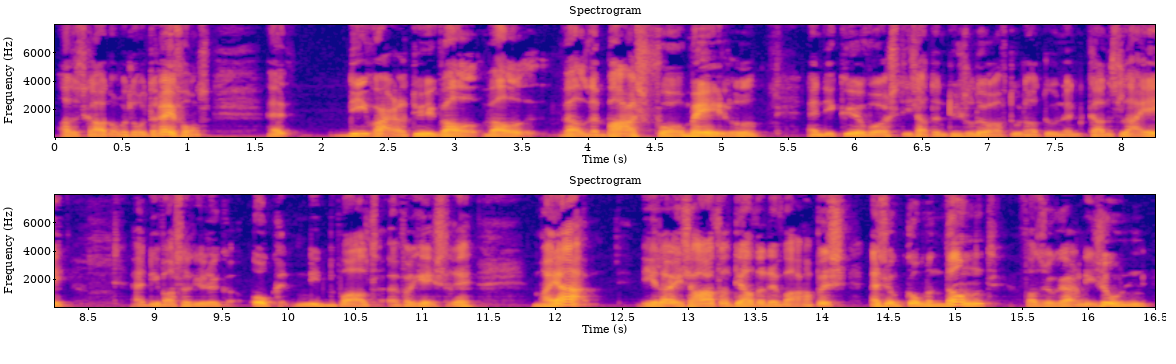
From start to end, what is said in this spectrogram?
als het gaat om het loterijfonds. Hè, die waren natuurlijk wel, wel, wel de baas formeel. En die Keurworst die zat in Düsseldorf toen, had toen een kanslei. Hè, die was natuurlijk ook niet bepaald uh, van gisteren. Maar ja, die lui zaten, die hadden de wapens. En zo'n commandant van zo'n garnizoen,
